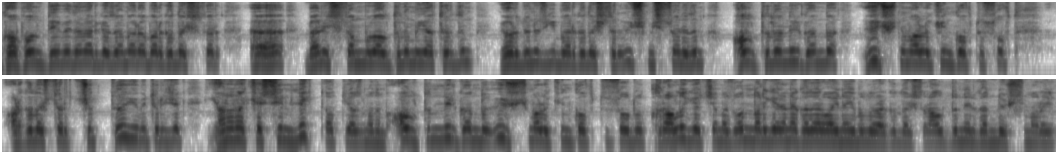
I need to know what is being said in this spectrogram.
Capone TV'den herkese merhaba arkadaşlar. Ee, ben İstanbul altılımı yatırdım. Gördüğünüz gibi arkadaşlar 3 misyon oynadım. Altılının ilk anda 3 numaralı King of the Soft arkadaşlar çıktığı gibi bitirecek. Yanına kesinlikle at yazmadım. Altının ilk anda 3 numaralı King of the Soft'u kralı geçemez. Onlar gelene kadar aynayı bulur arkadaşlar. Altının ilk anda 3 numarayı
